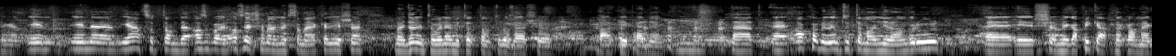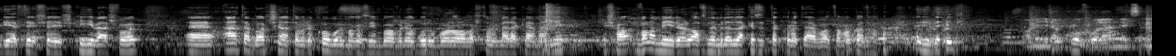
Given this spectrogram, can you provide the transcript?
Igen. Én, én eh, játszottam, de az a baj, azért sem emlékszem elkelésre, mert gyanítom, hogy nem jutottam túl az első pár képernyőn. Tehát eh, akkor még nem tudtam annyira angolul, eh, és még a pikápnak a megértése is kihívás volt. Eh, általában azt csináltam, hogy a Cowboy magazinból vagy a guruból olvastam, hogy merre kell menni, és ha valamiről az nem rendelkezett, akkor ott el voltam akadva egy ideig. Amennyire a kóból emlékszem, ez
